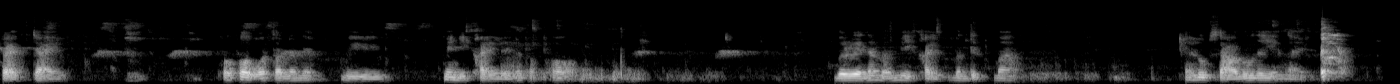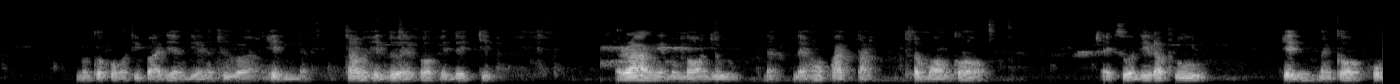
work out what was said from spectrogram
แปลกใจ เพราะพ่อบอกว่าตอนนั้นเนี่ยมีไม่มีใครเลยนอกจากพ่อ บริเวณนั้นมันม่มีใครมันดึกมากให้ลูกสาวรู้ได้ยังไง มันก็คงอธิบายได้อย่างเดียวนะคือว่าเห็นนะถามว่าเห็นด้วยก็เห็นด้วยจิต ร่างเนี่ยมันนอนอยู่นะในห้องผ่าตัดสมองก็ไอ้ส่วนที่รับรู้เห็นมันก็คง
